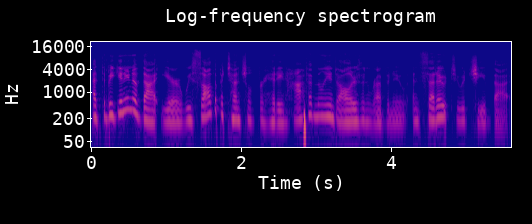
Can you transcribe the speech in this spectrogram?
At the beginning of that year, we saw the potential for hitting half a million dollars in revenue and set out to achieve that.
